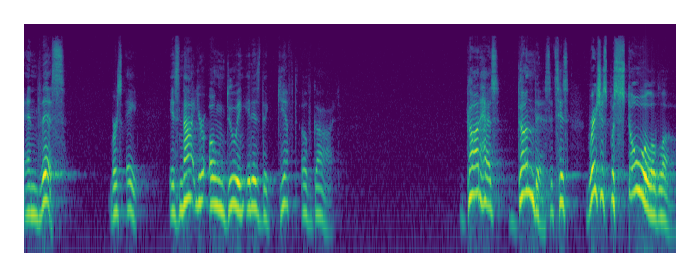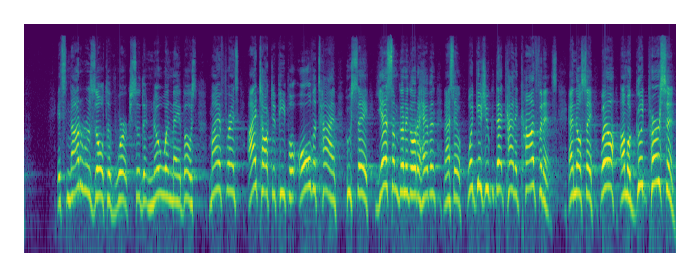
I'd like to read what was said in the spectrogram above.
And this, verse 8, is not your own doing, it is the gift of God. God has done this. It's His gracious bestowal of love. It's not a result of works so that no one may boast. My friends, I talk to people all the time who say, Yes, I'm going to go to heaven. And I say, What gives you that kind of confidence? And they'll say, Well, I'm a good person.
